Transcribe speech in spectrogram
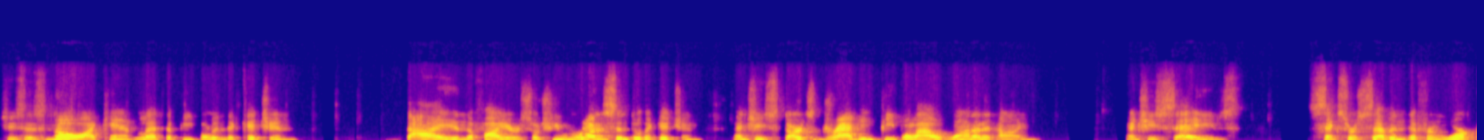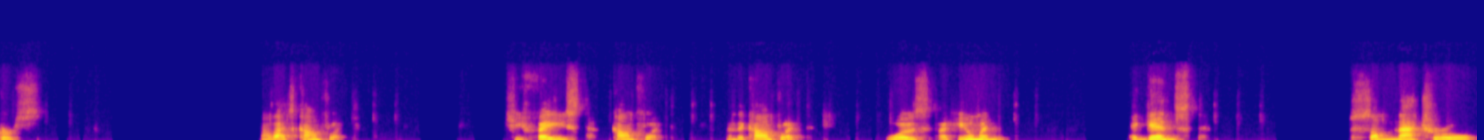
she says, No, I can't let the people in the kitchen die in the fire. So she runs into the kitchen and she starts dragging people out one at a time. And she saves six or seven different workers. Now that's conflict. She faced conflict, and the conflict was a human against some natural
